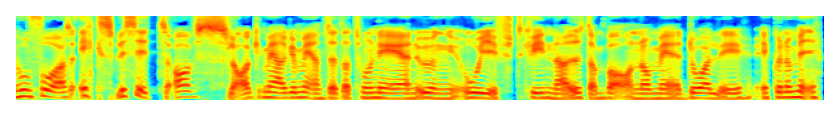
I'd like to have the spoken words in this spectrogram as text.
hon får alltså explicit avslag med argumentet att hon är en ung ogift kvinna utan barn och med dålig ekonomi.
